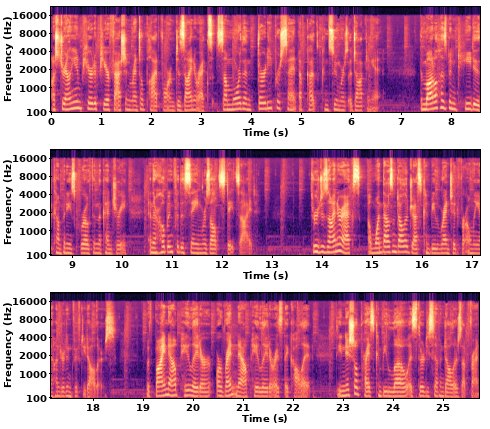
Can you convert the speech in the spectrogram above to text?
Australian peer to peer fashion rental platform Designerex saw more than 30% of consumers adopting it. The model has been key to the company's growth in the country, and they're hoping for the same results stateside. Through Designerex, a $1,000 dress can be rented for only $150. With Buy Now, Pay Later, or Rent Now, Pay Later as they call it, the initial price can be low as $37 upfront.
